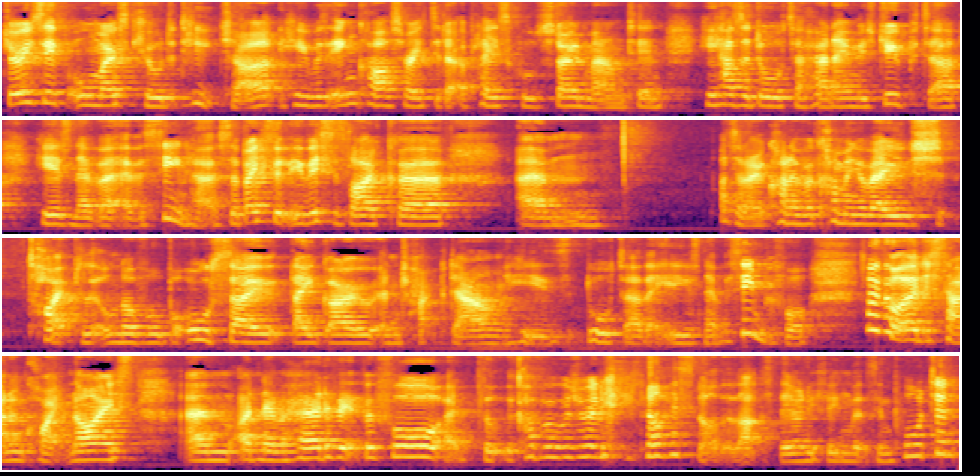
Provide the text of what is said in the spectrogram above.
Joseph almost killed a teacher. He was incarcerated at a place called Stone Mountain. He has a daughter. Her name is Jupiter. He has never ever seen her. So basically this is like a, um, I don't know, kind of a coming of age type little novel, but also they go and track down his daughter that he's never seen before. So I thought it just sounded quite nice. Um, I'd never heard of it before. I thought the cover was really nice. Not that that's the only thing that's important,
